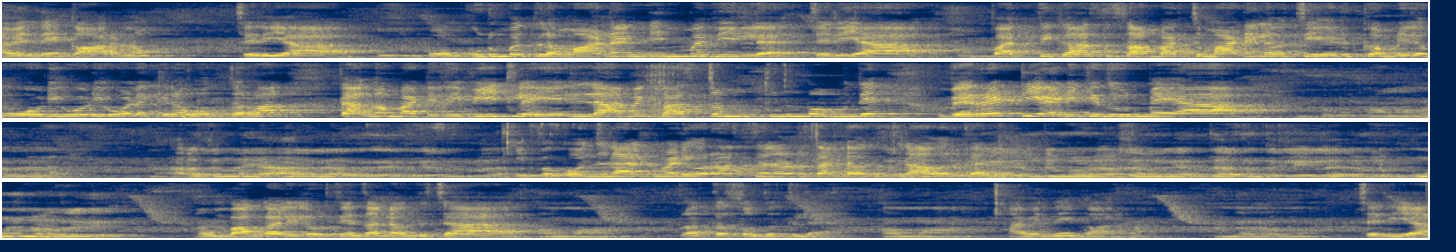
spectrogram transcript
அவன்தான் காரணம் சரியா? உன் குடும்பத்தில் மன நிம்மதி இல்லை சரியா? பத்து காசு சம்பாரிச்சு மனையில் வச்சு எடுக்க முடியல. ஓடி ஓடி உழைக்கிற ஒருத்தரவா தங்க மாட்டேது வீட்டில் எல்லாமே கஷ்டம் துன்பம் வந்து விரட்டி அடிக்குது உண்மையா? இப்போ கொஞ்ச நாளைக்கு முன்னாடி ஒரு அரசனோட சண்டை வந்துச்சு ஞாபகம் இருக்காது ரெண்டு மூணு அரசனுக்கு எந்த அரசன் தெரியல. ரெண்டு மூணு நடந்திருக்கு. உன் பங்காளியில் ஒருத்தன் சண்டை வந்துச்சா? ஆமா. ரத்த சொந்தத்தில். ஆமா. அவன்தான் காரணம். சரியா?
